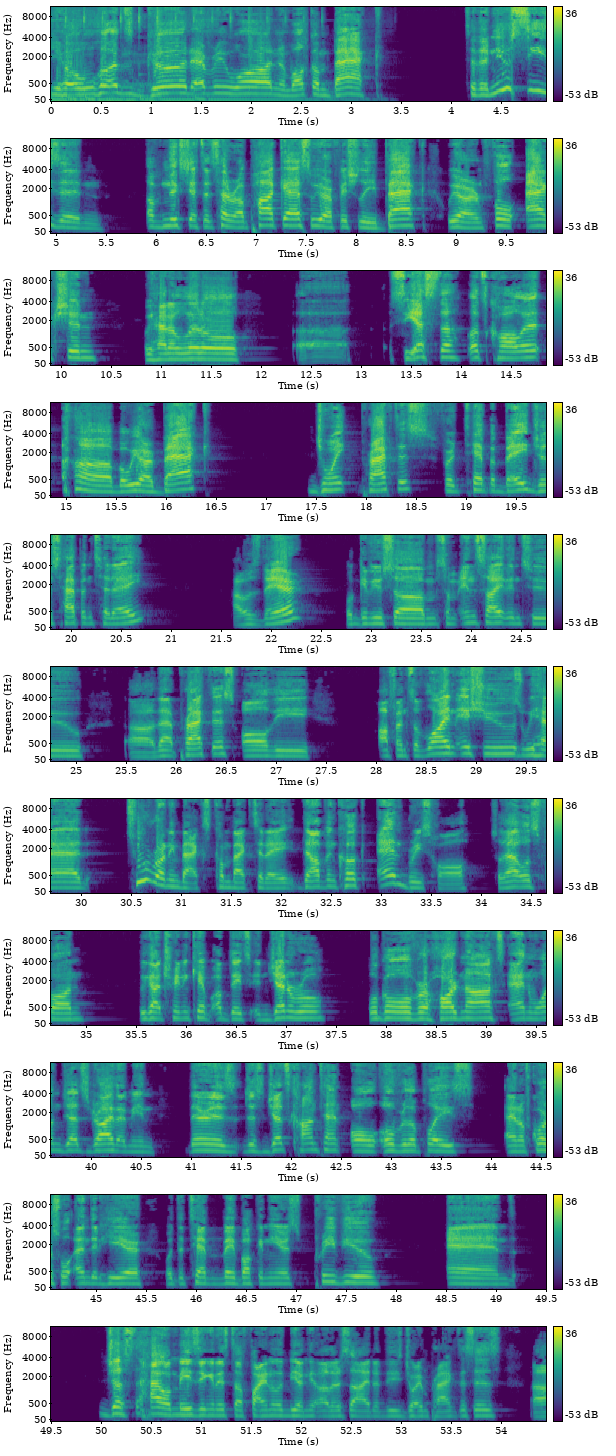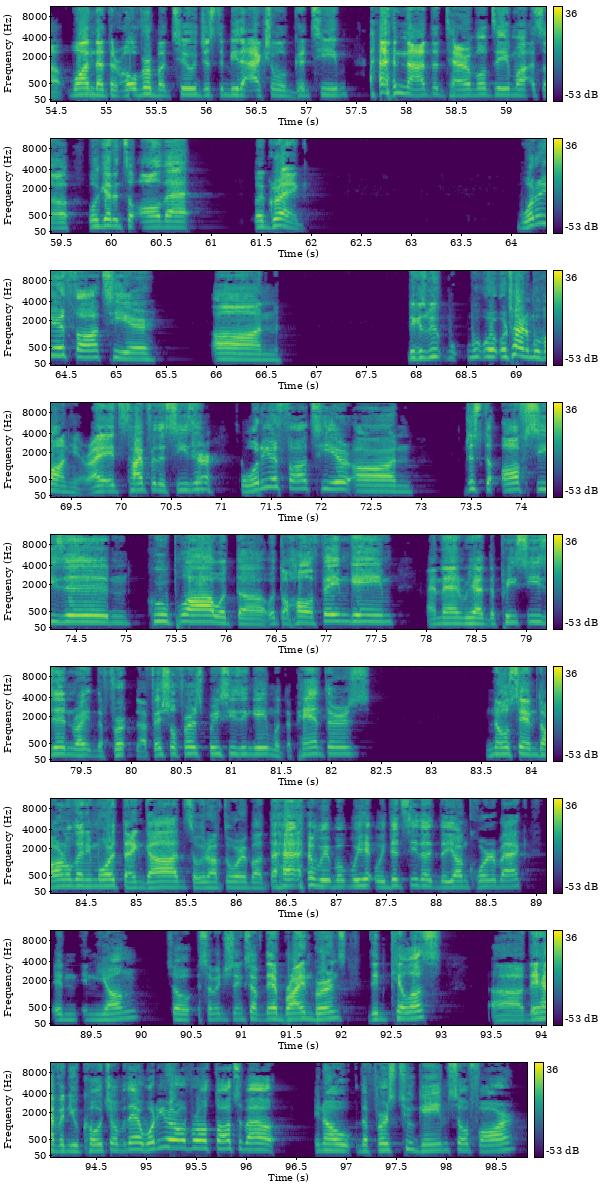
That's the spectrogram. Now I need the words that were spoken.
Yo, what's good, everyone, and welcome back to the new season of Knicks Jets Etc. podcast. We are officially back. We are in full action. We had a little uh, siesta, let's call it, uh, but we are back. Joint practice for Tampa Bay just happened today. I was there. We'll give you some some insight into uh, that practice, all the offensive line issues. We had two running backs come back today, Dalvin Cook and Breece Hall. So that was fun. We got training camp updates in general. We'll go over hard knocks and one Jets drive. I mean, there is just Jets content all over the place. And of course, we'll end it here with the Tampa Bay Buccaneers preview and just how amazing it is to finally be on the other side of these joint practices. Uh, one that they're over, but two, just to be the actual good team and not the terrible team. So we'll get into all that. But Greg, what are your thoughts here on, because we, we're, we're trying to move on here, right? It's time for the season. Sure. So what are your thoughts here on just the off season hoopla with the, with the Hall of Fame game? And then we had the preseason, right? The, fir- the official first preseason game with the Panthers no Sam Darnold anymore, thank God. So we don't have to worry about that. we we we did see the, the young quarterback in in Young. So some interesting stuff there. Brian Burns did kill us. Uh, they have a new coach over there. What are your overall thoughts about you know the first two games so far,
